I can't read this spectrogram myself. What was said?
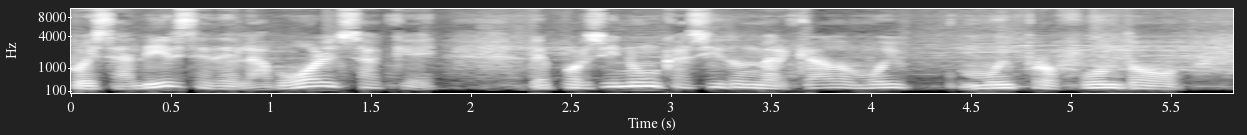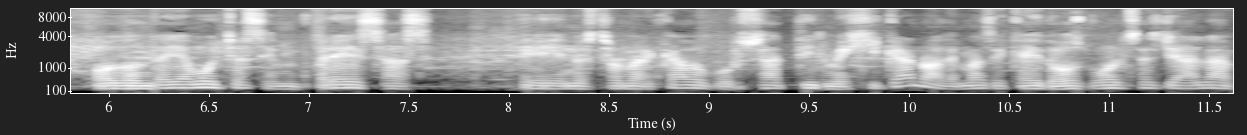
pues salirse de la bolsa que de por sí nunca ha sido un mercado muy muy profundo o donde haya muchas empresas en nuestro mercado bursátil mexicano, además de que hay dos bolsas ya, la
